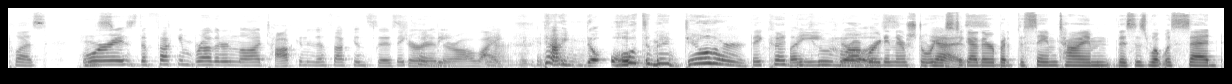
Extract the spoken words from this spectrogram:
Plus, his, Or is the fucking brother-in-law talking to the fucking sister, and be. they're all like, Yeah, they "I'm the ultimate dealer." They could Like, be corroborating knows? their stories Yes. together, but at the same time, this is what was said,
